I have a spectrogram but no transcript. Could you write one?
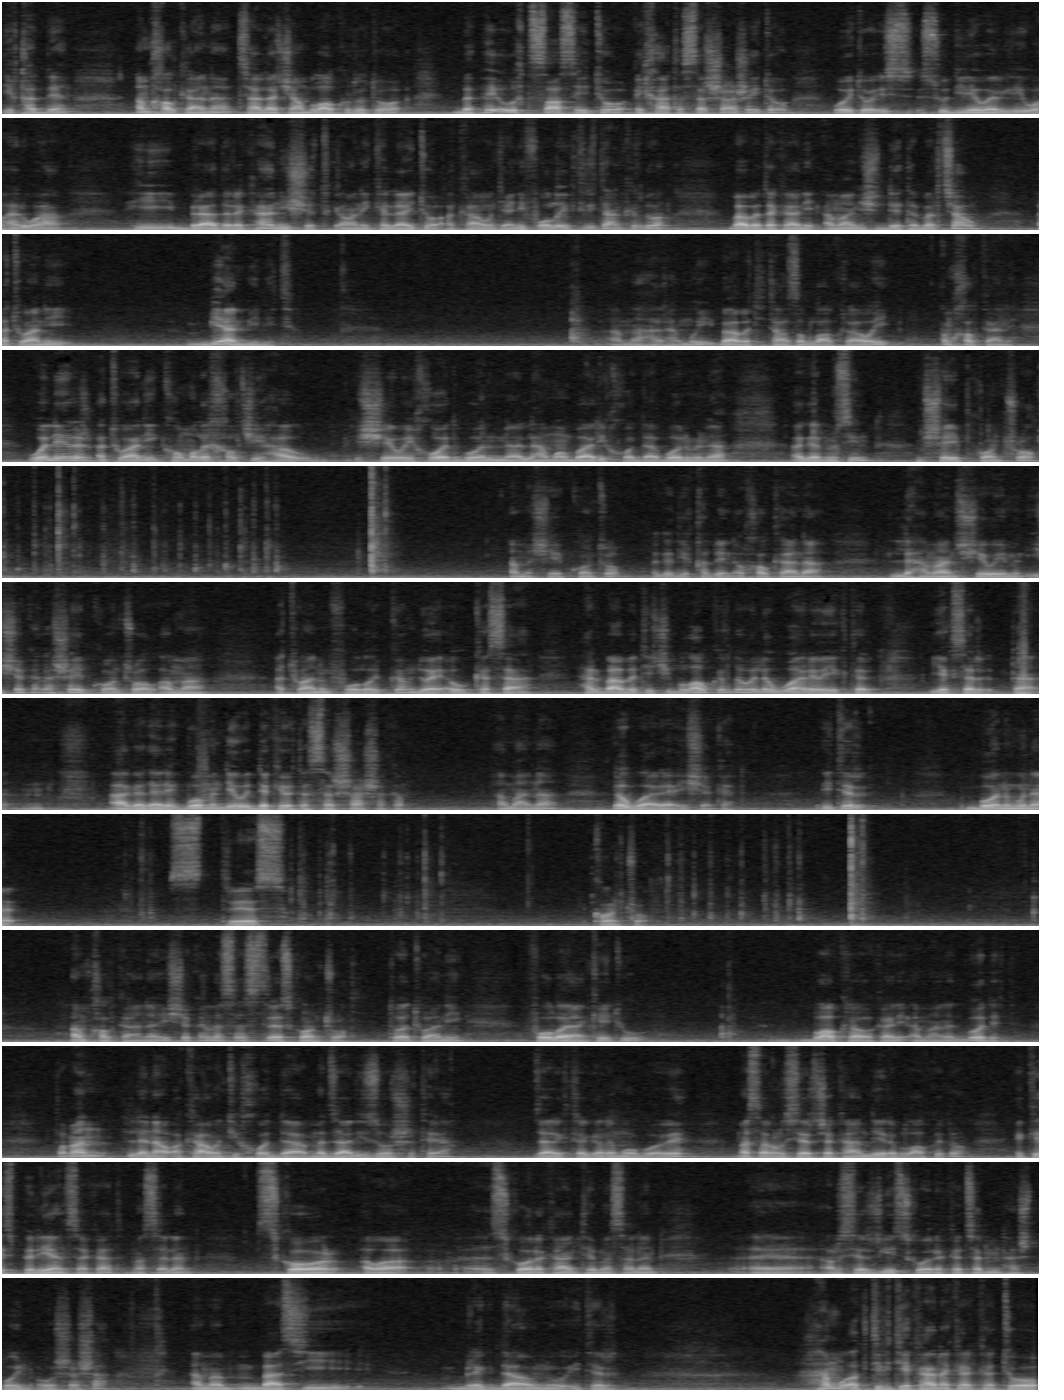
دیقەت دێ ئەم خەڵکانە چالاکیان بڵاو کردوەوە بە پێی ئەو اختصاسی تۆ ئەی خاتە سەر شاشەی تۆ بۆی تۆ سوودی لێوەرگری و هەروە هی برادەرەکانی شت ئەوانەی کە لای تۆ ئەکاونت ینی فۆڵەیەکتریتان کردووە بابەتەکانی ئەمانیشت دێتە بەرچاو ئەتوانی بیان بینیت. ئەمە هەر هەمووی بابەتی تازە بڵاوکراوەی ئەم خەڵکانێ وە لێرەش ئەتوانی کۆمەڵی خەڵکی هاو شێوەی خۆت بۆ منە لە هەمووان باری خۆدا بۆ منە ئەگەر نووسین شیب کۆنتترۆل ئەمە شیب کۆنتترۆل ئەگەر دی قەبلێن ئەو خەڵکانە لە هەمان شێوەی من ئیشەکە لە شیب کۆنتترۆل ئەمە ئەتوانم فۆڵۆی بکەم دوای ئەو کەسە هەر بابەتێکی بڵاو کردەوە لەو بوارەوە یەکتر یەکسەر ئاگادارێک بۆ من دێوە دەکەوێتە سەر شاشەکەم ئەمانە لەو بارە ئیشەکەت ئیتر بۆ نمونە سترس کۆنتترۆل ئەم خەڵکانە ئیشەکەن لەسەر سترس کۆنتترۆل تۆ ئەتوانی فۆڵۆیان کەیت و بڵاوکراوەکانی ئەمانت بۆ دێت تەمان لە ناو ئەکاونتی خۆتدا مەجای زۆر شت هەیە جارێک ترەگەڕێمەوە بۆ ئەوێ مەسەر ڕسێرچەکان لێرە بڵاوکەیتەوە ئەکسپریەنسەکەات مەسەلەن سکۆر ئەوە سکۆرەکان تێ مەسەلەن ڕسێرجگەی سکۆرەکە چەند هەشت پوین ئۆ شەشە ئەمە باسی برێکداون و ئیتر هەموو ئەکتیویتەکانەکە کە تۆ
